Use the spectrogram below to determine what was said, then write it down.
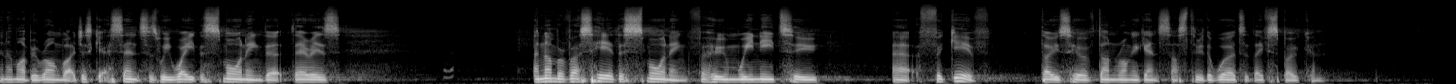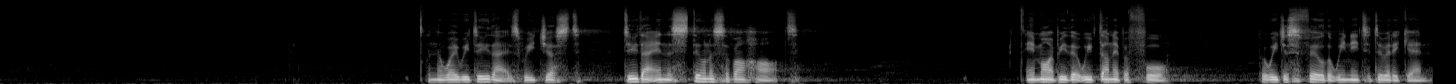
and I might be wrong, but I just get a sense as we wait this morning that there is a number of us here this morning for whom we need to uh, forgive those who have done wrong against us through the words that they've spoken. And the way we do that is we just do that in the stillness of our heart. It might be that we've done it before, but we just feel that we need to do it again.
